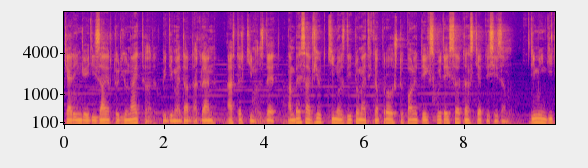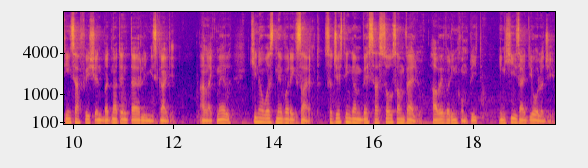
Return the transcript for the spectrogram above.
carrying a desire to reunite her with the Medarda clan after Kino's death. Ambessa viewed Kino's diplomatic approach to politics with a certain skepticism, deeming it insufficient but not entirely misguided. Unlike Mel, Kino was never exiled, suggesting Ambessa saw some value, however incomplete, in his ideology.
